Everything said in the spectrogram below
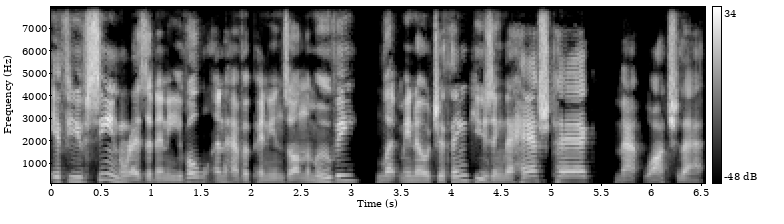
If you've seen Resident Evil and have opinions on the movie, let me know what you think using the hashtag MattWatchThat.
